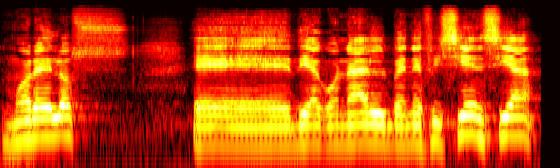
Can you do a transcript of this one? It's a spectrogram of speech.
Morelos, eh, diagonal beneficencia,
